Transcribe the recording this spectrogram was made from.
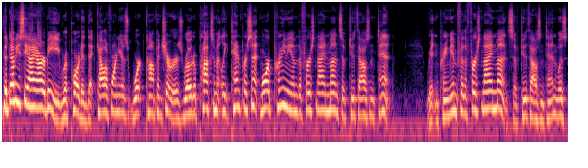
The WCIRB reported that California's work comp insurers wrote approximately 10% more premium the first nine months of 2010. Written premium for the first nine months of 2010 was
